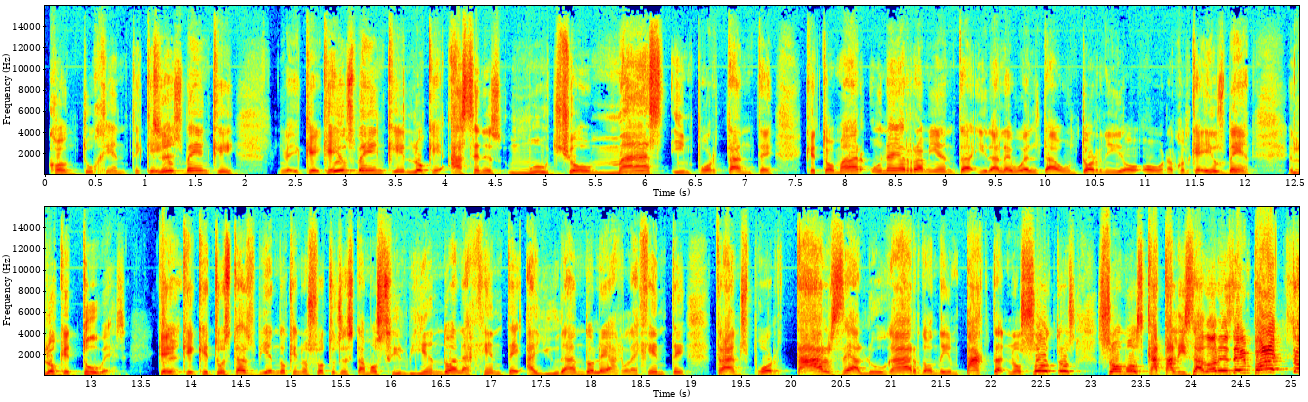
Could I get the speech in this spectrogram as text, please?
con tu gente, que ellos ven que, que, ellos ven que lo que hacen es mucho más importante que tomar una herramienta y darle vuelta a un tornillo o una cosa, que ellos ven lo que tú ves. Que, que, tú estás viendo que nosotros estamos sirviendo a la gente, ayudándole a la gente transportarse al lugar donde impacta. Nosotros somos catalizadores de impacto.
